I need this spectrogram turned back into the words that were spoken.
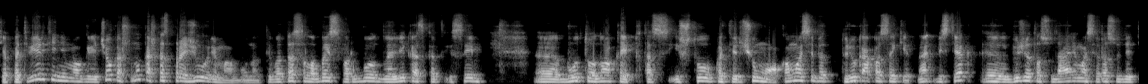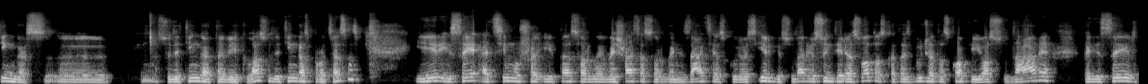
tie patvirtinimo greičiau kaž nu kažkas pražiūrima būna. Tai va tas labai svarbu dalykas kad jisai e, būtų nu kaip tas iš tų patirčių mokomasi bet turiu ką pasakyt. Na vis tiek e, biudžeto sudarymas yra sudėtingas e, sudėtinga ta veikla sudėtingas procesas ir jisai atsimuša į tas orga viešąsias organizacijas kurios irgi sudarė suinteresuotos kad tas biudžetas kokį jos sudarė kad jisai ir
